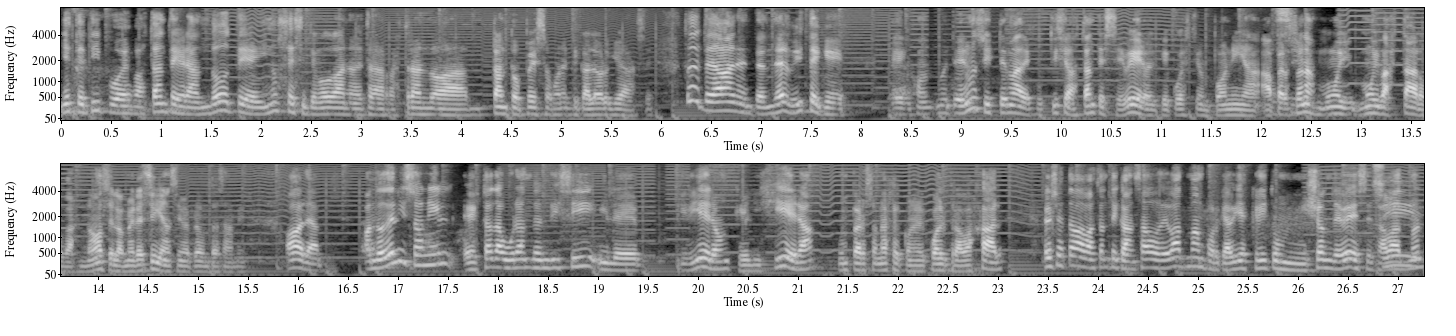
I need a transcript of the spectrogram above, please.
y este tipo es bastante grandote y no sé si tengo ganas de estar arrastrando a tanto peso con este calor que hace. Entonces te daban a entender, viste, que eh, en un sistema de justicia bastante severo el que Question ponía a Sí. personas muy, muy bastardas, ¿no? Se lo merecían, si me preguntas a mí. Ahora, cuando Dennis O'Neill está laburando en DC y le pidieron que eligiera un personaje con el cual trabajar, él ya estaba bastante cansado de Batman porque había escrito un millón de veces a Batman.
